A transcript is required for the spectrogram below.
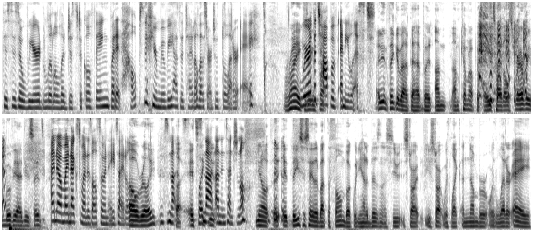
this is a weird little logistical thing, but it helps if your movie has a title that starts with the letter A. Right. We're at the top of any list. I didn't think about that, but I'm I'm coming up with A titles for every movie I do since. I know my next one is also an A title. Oh, really? It's not. It's, uh, it's like not you, unintentional. You know, it, they used to say that about the phone book when you had a business. You start you start with like a number or the letter A.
